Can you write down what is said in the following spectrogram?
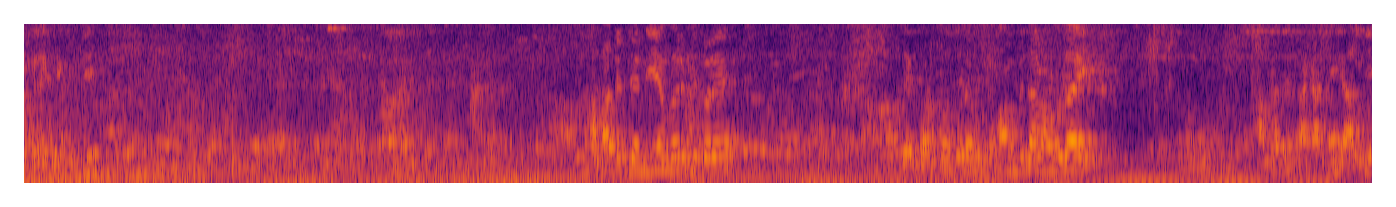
এখানে ডেকেছি আমাদের যে নিয়মের ভিতরে যে গণতন্ত্র এবং সংবিধান অনুযায়ী আমরা যে টাকা দিয়ে আসি,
